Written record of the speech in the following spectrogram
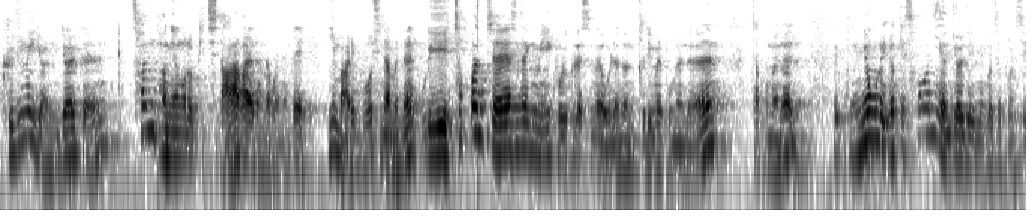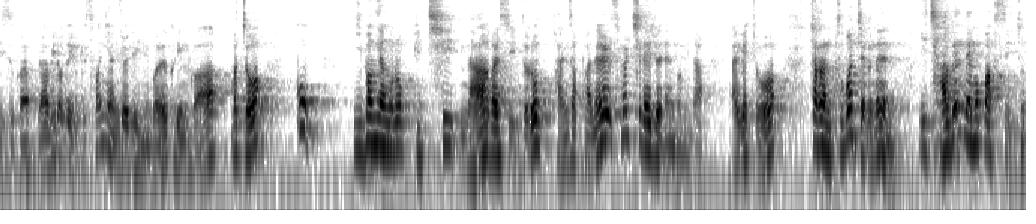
그림에 연결된 선 방향으로 빛이 나아가야 된다고 했는데 이 말이 무엇이냐면은 우리 첫 번째 선생님이 구글 클래스에 올려놓은 그림을 보면은 자 보면은 이 공룡으로 이렇게 선이 연결되어 있는 것을 볼 수 있을 거야. 나비로도 이렇게 선이 연결되어 있는 거예요. 그림과 맞죠? 꼭 이 방향으로 빛이 나아갈 수 있도록 반사판을 설치를 해줘야 되는 겁니다. 알겠죠? 자 그럼 두 번째로는 이 작은 네모 박스 있죠?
